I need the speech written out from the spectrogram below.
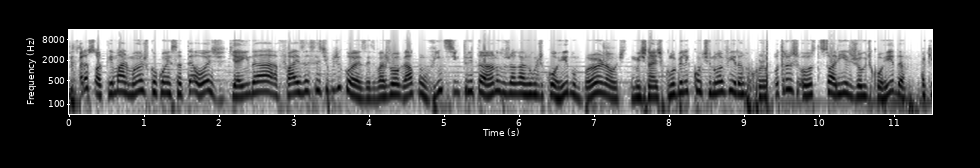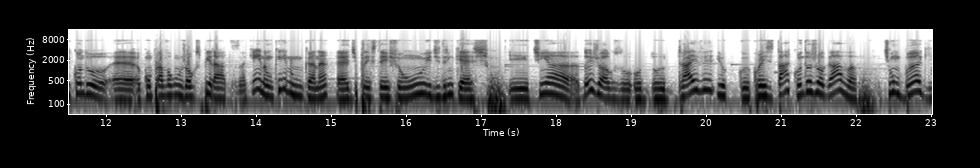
Olha só, tem marmanjo que eu conheço até hoje que ainda faz esse tipo de coisa. Ele vai jogar com 25, 30 anos, jogar jogo de corrida, um Burnout, um Midnight Club, ele continua virando corpo. Outra, outra historinha de jogo de corrida é que quando é, eu comprava alguns jogos piratas, né? Quem, não, quem nunca, né? É, de PlayStation 1 e de Dreamcast. E tinha dois jogos, o, o- Driver e o, o Crazy Taxi. Quando eu jogava, tinha um bug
